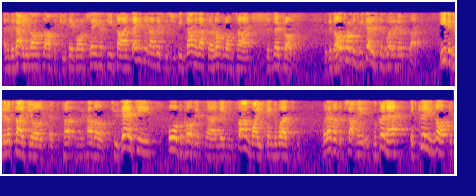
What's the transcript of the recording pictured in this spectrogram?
and with that he'll answer you say Baruch Shem a few times, anything like this which has been done like that for a long, long time, there's no problem. Because the whole problem, as we said, is because what it looks like. Either because it looks like you're a person in the Kabbalah two deities, or because it's uh, making fun, why you're saying the words, whatever the pshat is magunah, it's clearly not, if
